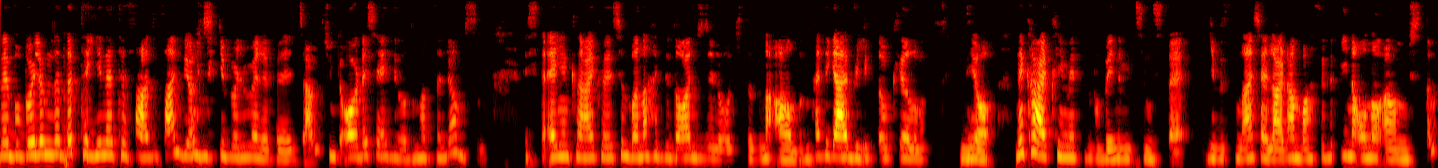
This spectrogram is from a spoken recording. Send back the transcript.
Ve bu bölümde de te, yine tesadüfen bir önceki bölüme refer edeceğim. Çünkü orada şey diyordum hatırlıyor musun? İşte en yakın arkadaşım bana hadi Doğan Cüceli o kitabını aldım. Hadi gel birlikte okuyalım diyor. Ne kadar kıymetli bu benim için işte gibisinden şeylerden bahsedip yine onu almıştım.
